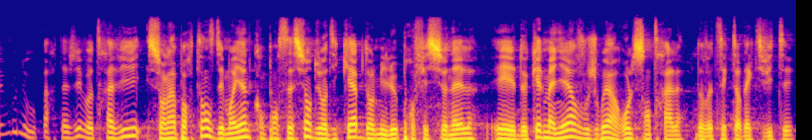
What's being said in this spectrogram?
Pouvez-vous nous partager votre avis sur l'importance des moyens de compensation du handicap dans le milieu professionnel et de quelle manière vous jouez un rôle central dans votre secteur d'activité?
